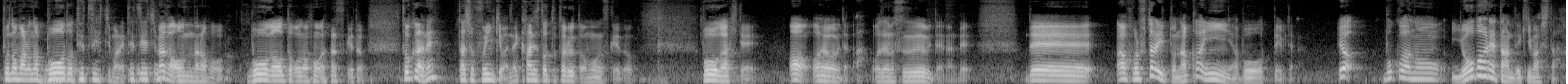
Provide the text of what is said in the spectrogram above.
プノマロの棒と鉄ヘチマで鉄ヘチマが女の方棒が男の方なんですけど。そこからね多少雰囲気はね感じ取って取れると思うんですけど。棒が来て「あおはよう」みたいな「あおはようございます」みたいなんで。で「あこれ2人と仲いいんや棒って」みたいな「いや僕はあの呼ばれたんで来ました」って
